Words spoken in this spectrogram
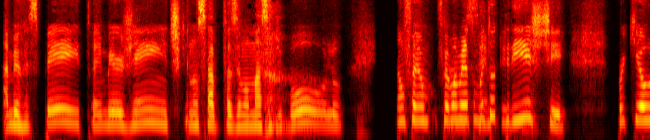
a meu respeito, a emergente que não sabe fazer uma massa de bolo. Então foi um, foi um momento muito triste, porque eu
